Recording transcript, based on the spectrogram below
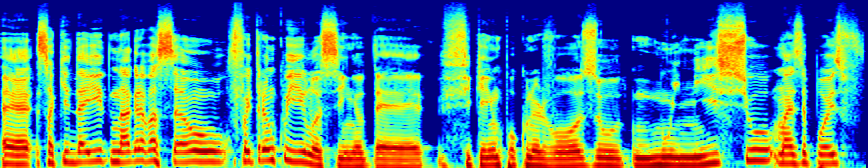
é, só que daí, na gravação, foi tranquilo, assim. Eu é, fiquei um pouco nervoso no início, mas depois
